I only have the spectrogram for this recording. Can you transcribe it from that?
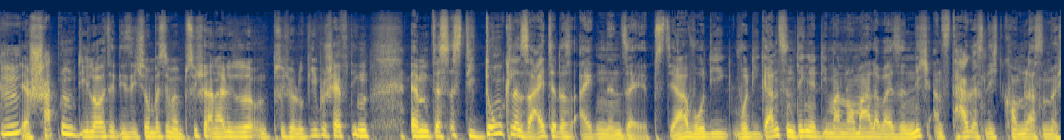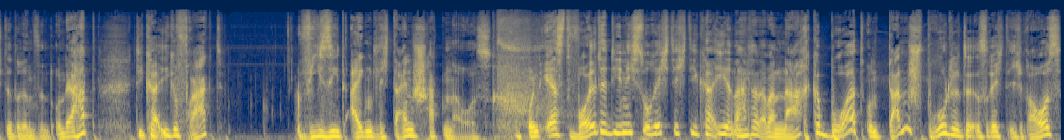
mhm. der Schatten, die Leute, die sich so ein bisschen mit Psychoanalyse und Psychologie beschäftigen. Ähm, das ist die dunkle Seite des eigenen Selbst, ja, wo die, wo die ganzen Dinge, die man normalerweise nicht ans Tageslicht kommen lassen möchte, drin sind. Und er hat die KI gefragt, wie sieht eigentlich dein Schatten aus? Und erst wollte die nicht so richtig, die KI, dann hat er aber nachgebohrt und dann sprudelte es richtig raus.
